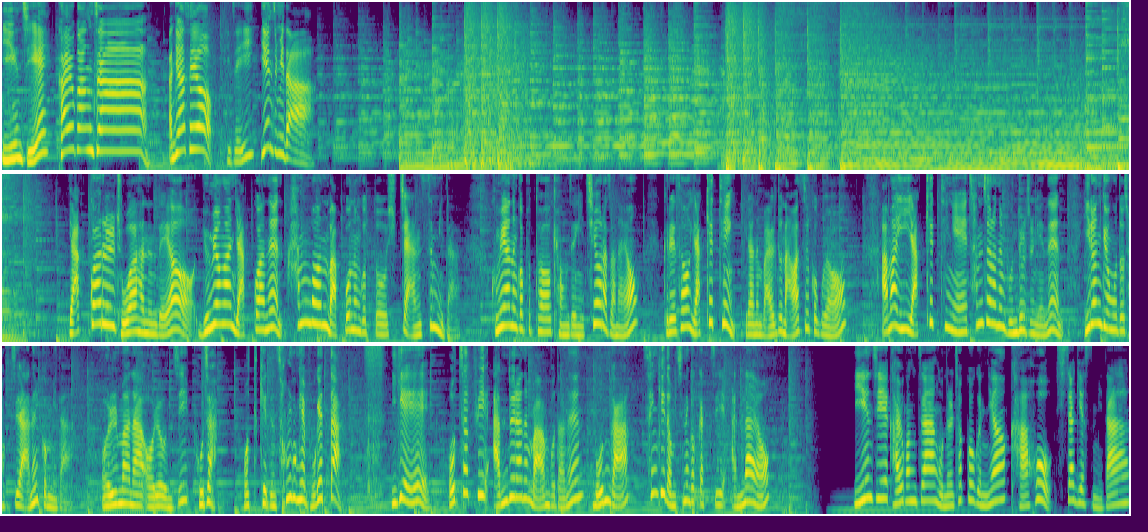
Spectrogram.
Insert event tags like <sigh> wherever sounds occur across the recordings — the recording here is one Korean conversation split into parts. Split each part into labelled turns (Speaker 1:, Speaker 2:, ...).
Speaker 1: 이은지의 가요광장! 안녕하세요. DJ 이은지입니다. 약과를 좋아하는데요. 유명한 약과는 한 번 맛보는 것도 쉽지 않습니다. 구매하는 것부터 경쟁이 치열하잖아요. 그래서 약캐팅이라는 말도 나왔을 거고요. 아마 이 약캐팅에 참전하는 분들 중에는 이런 경우도 적지 않을 겁니다. 얼마나 어려운지 보자. 어떻게든 성공해 보겠다. 이게 어차피 안 되라는 마음보다는 뭔가 생기 넘치는 것 같지 않나요? 이은지의 가요광장 오늘 첫 곡은요, 가호 시작이었습니다.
